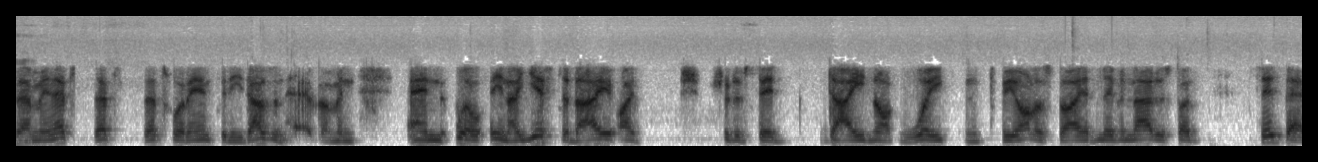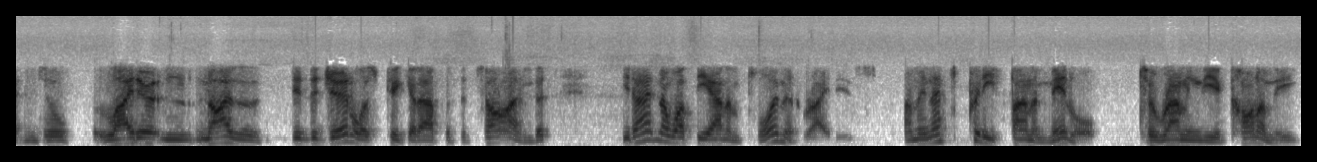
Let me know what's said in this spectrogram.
I mean, that's that's that's what Anthony doesn't have. I mean, and well, you know, yesterday I sh- should have said day, not week. And to be honest, I hadn't even noticed I'd said that until later, and neither did the journalist pick it up at the time. But you don't know what the unemployment rate is. I mean, that's pretty fundamental to running the economy.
